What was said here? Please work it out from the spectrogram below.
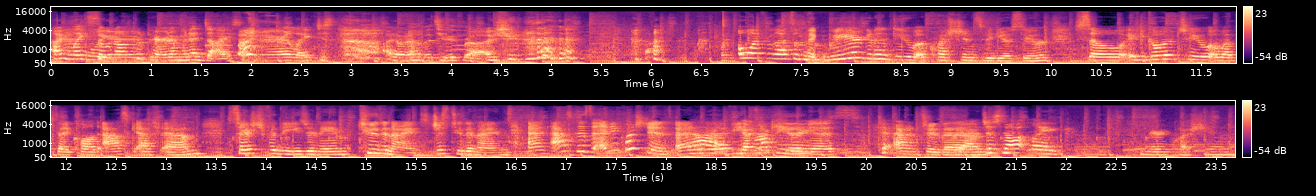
I'm like so not prepared. I'm gonna die somewhere. Like just, I don't have a toothbrush. Oh, I forgot something. We are gonna do a questions video soon. So if you go to a website called Ask FM, search for the username to the nines, just to the nines, and ask us any questions, and yeah, we'll if be you guys are happy curious. to answer them. Yeah, just not like weird questions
